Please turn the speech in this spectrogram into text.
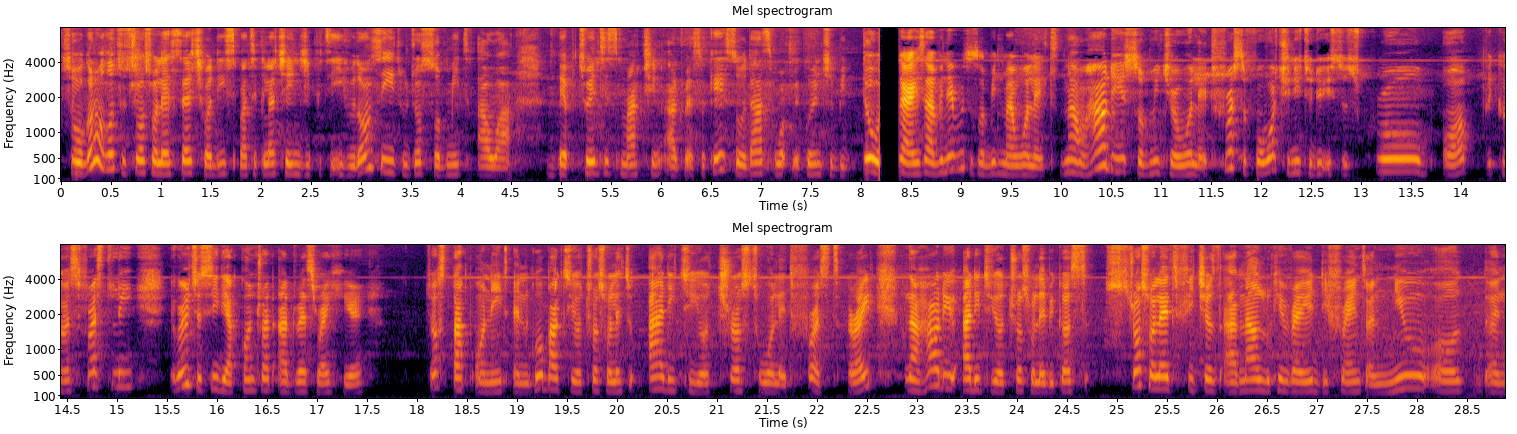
So we're to go to trust wallet search for this particular change gpt if you don't see it we'll just submit our bep20 smart chain address okay? So that's what we're going to be doing. Guys i've been able to submit my wallet. Now how do you submit your wallet? First of all what you need to do is to scroll up because firstly you're going to see their contract address right here just tap on it and go back to your trust wallet to add it to your trust wallet first right now how do you add it to your trust wallet? Because trust wallet features are now looking very different and new or and,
